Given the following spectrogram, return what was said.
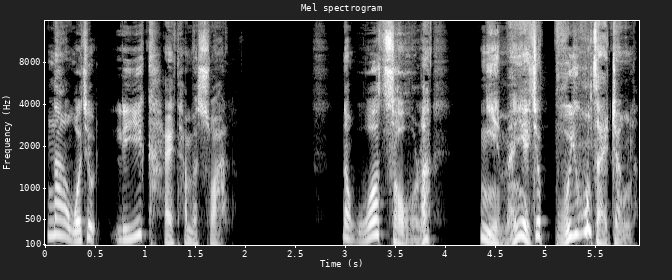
那我就离开他们算了。那我走了，你们也就不用再争了。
